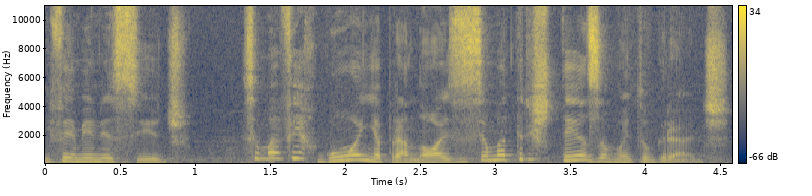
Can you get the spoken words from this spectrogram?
em feminicídio. Isso é uma vergonha para nós, isso é uma tristeza muito grande.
